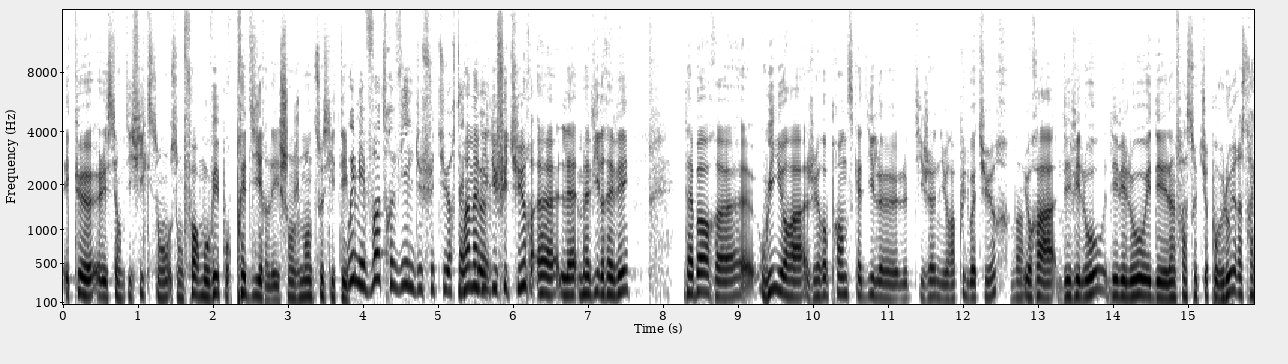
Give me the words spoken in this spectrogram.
et que les scientifiques sont, sont, fort mauvais pour prédire les changements de société. Oui, mais votre ville du futur, Moi, ma ville du futur, euh, ma ville rêvée, D'abord, euh, oui, il y aura, je vais reprendre ce qu'a dit le, petit jeune, il y aura plus de voitures, il y aura des vélos, des vélos et des infrastructures pour vélos. Il restera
